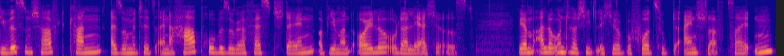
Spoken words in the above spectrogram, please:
Die Wissenschaft kann also mittels einer Haarprobe sogar feststellen, ob jemand Eule oder Lerche ist. Wir haben alle unterschiedliche bevorzugte Einschlafzeiten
